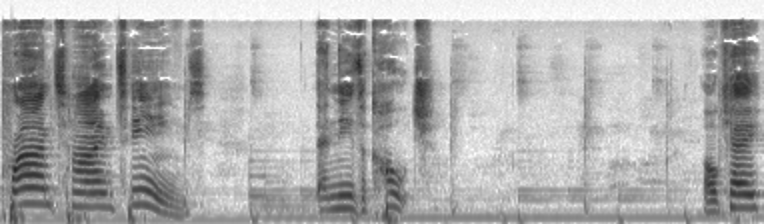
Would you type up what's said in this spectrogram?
prime time teams that needs a coach. Okay?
